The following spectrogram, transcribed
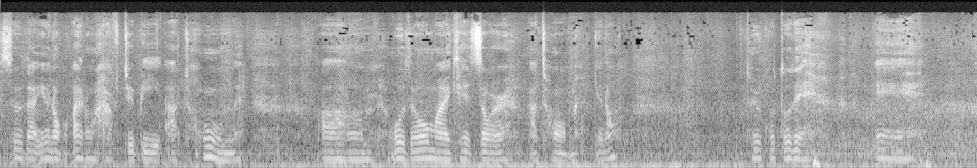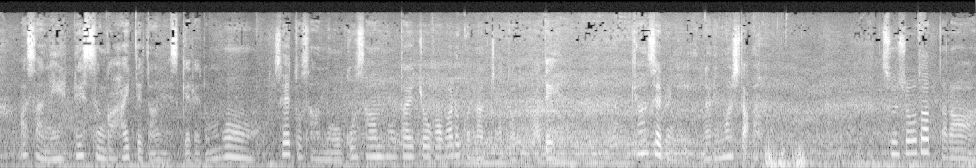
so that you know I don't have to be at home Um, although my kids are at home you know. ということで、えー、朝にレッスンが入ってたんですけれども生徒さんのお子さんの体調が悪くなっちゃったとかでキャンセルになりました。通常だったら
